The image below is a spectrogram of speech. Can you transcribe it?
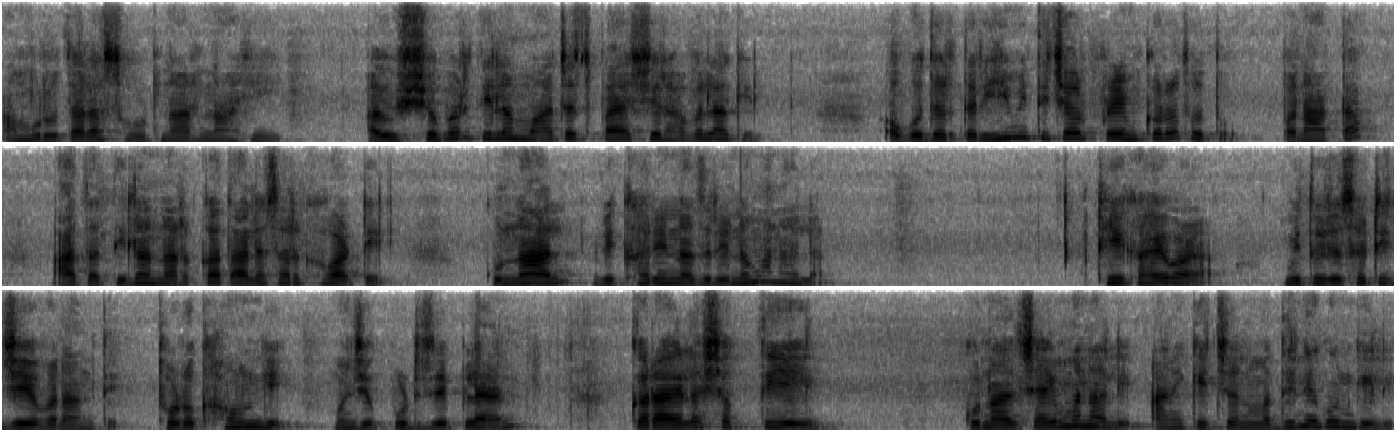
अमृताला सोडणार नाही. आयुष्यभर तिला माझ्याच पायाशी राहावं लागेल. अगोदर तरीही मी तिच्यावर प्रेम करत होतो पण आता आता तिला नरकात आल्यासारखं वाटेल. कुणाल विखारी नजरेनं म्हणाला ठीक आहे बाळा मी तुझ्यासाठी जेवण आणते. थोडं खाऊन घे. म्हणजे पुढचे प्लॅन करायला शक्ती येईल. कुणालची आई म्हणाली आणि किचनमध्ये निघून गेली.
